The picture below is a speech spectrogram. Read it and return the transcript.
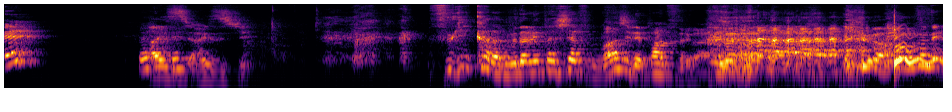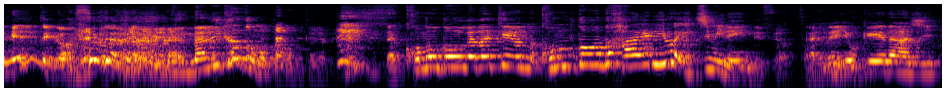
え？相づち相づち次から無駄に足したやつマジでパンチするからね。今本当にえって顔何かと思った本当に。この動画だけこの動画の入りは一味でいいんですよ。そのね。余計な味。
